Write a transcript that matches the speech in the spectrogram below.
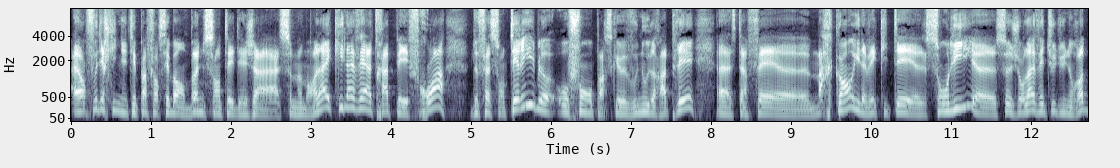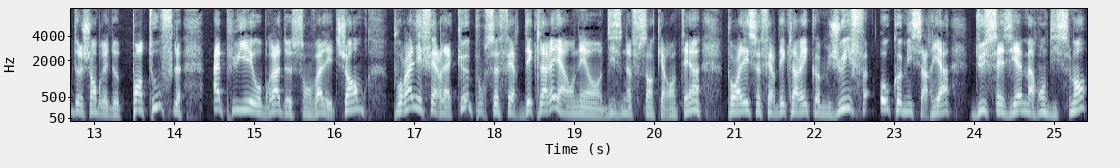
Alors, faut dire qu'il n'était pas forcément en bonne santé déjà à ce moment-là et qu'il avait attrapé froid de façon terrible, au fond, parce que vous nous le rappelez, euh, c'est un fait euh, marquant. Il avait quitté euh, son lit euh, ce jour-là, vêtu d'une robe de chambre et de pantoufles, appuyé au bras de son valet de chambre pour aller faire la queue, pour se faire déclarer, hein, on est en 1941, pour aller se faire déclarer comme juif au commissariat du 16e arrondissement.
